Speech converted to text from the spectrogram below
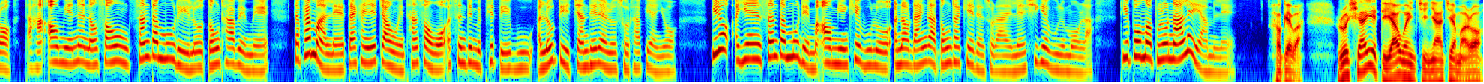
တော့ဒါဟာအောင်မြင်တဲ့နောက်ဆုံးစမ်းသပ်မှုတွေလို့သုံးထားပေမဲ့တစ်ဖက်မှာလည်းတိုက်ခိုက်ရေးကြောင်ဝင်ထမ်းဆောင်ဖို့အဆင်သင့်မဖြစ်သေးဘူးအလုပ်တွေကြံသေးတယ်လို့ဆိုထားပြန်ရောပြီးတော့အရင်စမ်းသပ်မှုတွေမအောင်မြင်ခဲ့ဘူးလို့အနောက်တိုင်းကသုံးသပ်ခဲ့တယ်ဆိုတာတွေလည်းရှိခဲ့ဘူးတယ်မို့လားဒီအပေါ်မှာဘယ်လိုနားလည်ရမလဲဟုတ်ကဲ့ပါရုရှားရဲ့တရားဝင်ကြီးညာချက်မှာတော့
